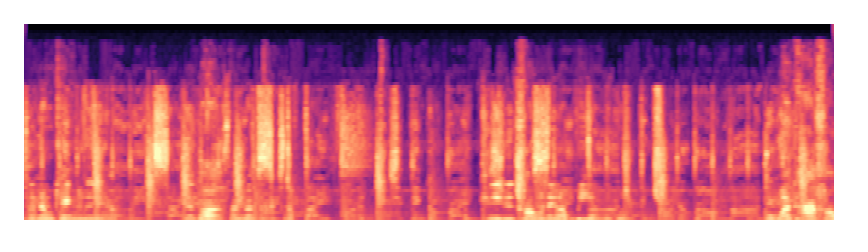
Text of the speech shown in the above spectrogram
เป็นน้ำแข็งเลยครับ แล้วก็สันประสาทครับ นี่คือเข้ามาในล็อบบี้ครับทุกคนผมว่าถ้าเข้า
